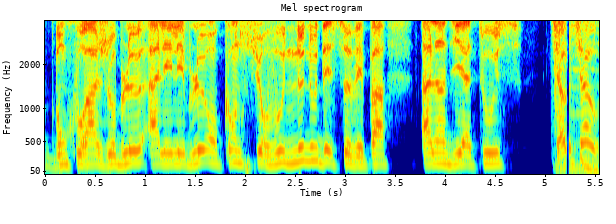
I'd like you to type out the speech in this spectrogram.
bon courage aux Bleus. Allez les Bleus, on compte sur vous. Ne nous décevez pas. À lundi à tous. Ciao ciao.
